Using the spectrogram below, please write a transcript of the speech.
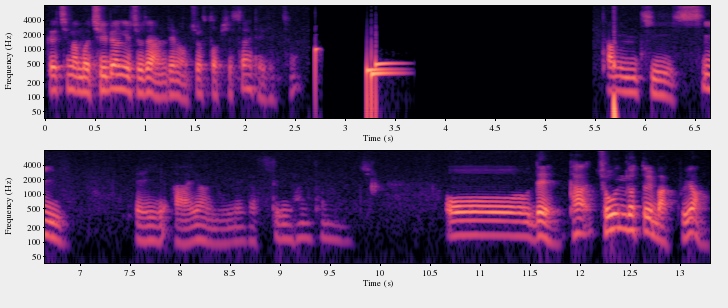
그렇지만 뭐 질병이 조절 안 되면 어쩔 수 없이 써야 되겠죠. 비타민 D, C, A, 아연, 오메가3 항산화물질. 어, 네, 다 좋은 것들 맞고요.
